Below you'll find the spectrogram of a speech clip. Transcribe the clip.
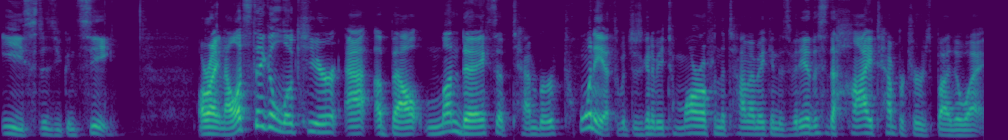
east, as you can see. All right, now let's take a look here at about Monday, September 20th, which is going to be tomorrow from the time I'm making this video. This is the high temperatures, by the way.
